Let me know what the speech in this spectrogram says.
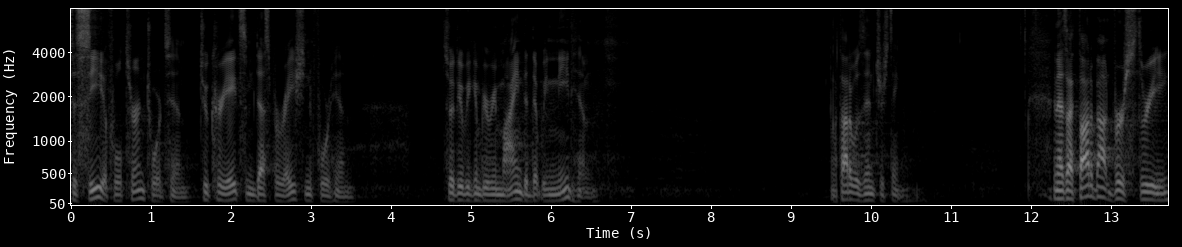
to see if we'll turn towards him, to create some desperation for him, so that we can be reminded that we need him. I thought it was interesting. And as I thought about verse 3,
